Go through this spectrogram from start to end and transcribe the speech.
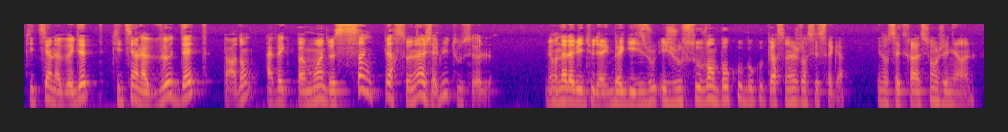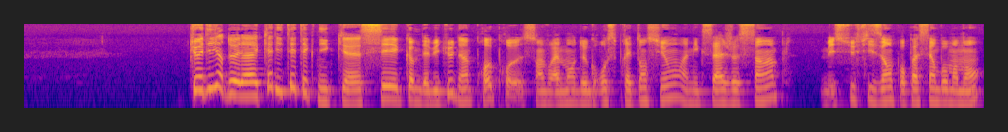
qui tient la vedette, qui tient la vedette pardon, avec pas moins de 5 personnages à lui tout seul. Mais on a l'habitude avec Baggy, il joue, souvent beaucoup beaucoup de personnages dans ses sagas et dans ses créations en général. Que dire de la qualité technique? C'est comme d'habitude, hein, propre, sans vraiment de grosses prétentions, un mixage simple, mais suffisant pour passer un bon moment.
